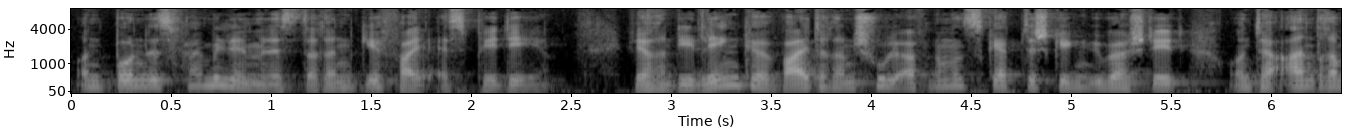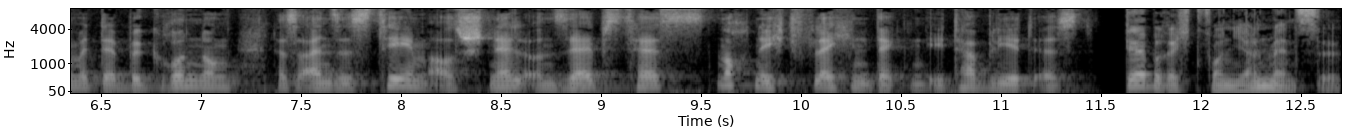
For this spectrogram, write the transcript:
und Bundesfamilienministerin Giffey SPD. Während die Linke weiteren Schulöffnungen skeptisch gegenübersteht, unter anderem mit der Begründung, dass ein System aus Schnell- und Selbsttests noch nicht flächendeckend etabliert ist. Der Bericht von Jan Menzel.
